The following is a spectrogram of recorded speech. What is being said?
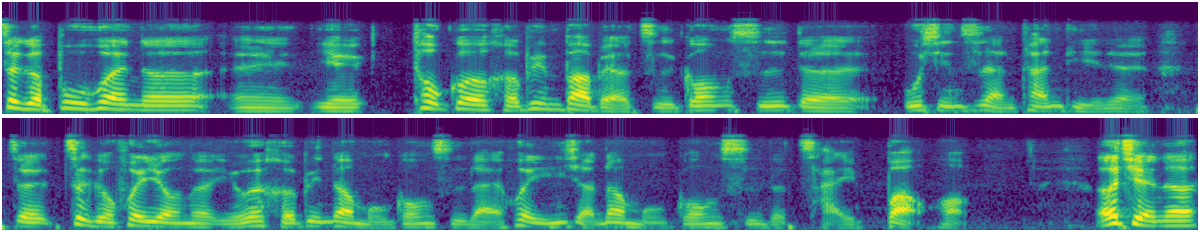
这个部分呢，呃，也透过合并报表子公司的无形资产摊提的这这个费用呢，也会合并到母公司来，会影响到母公司的财报哈。而且呢，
